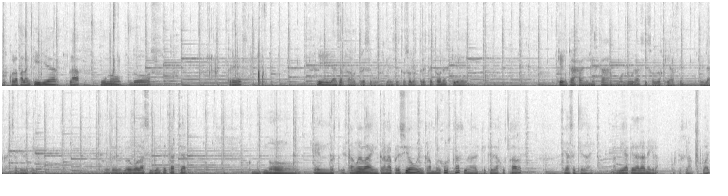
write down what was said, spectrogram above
busco la palanquilla, plaf, 1, 2, 3 y ya han saltado los tres seguros. ¿Veis? Estos son los tres tetones que, que encajan en estas molduras y son los que hacen que la cacha quede pegada. Entonces luego la siguiente cacha, como no esta nueva entran a presión, entran muy justas y una vez que quede ajustada ya se queda ahí. La mía quedará negra porque será guay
